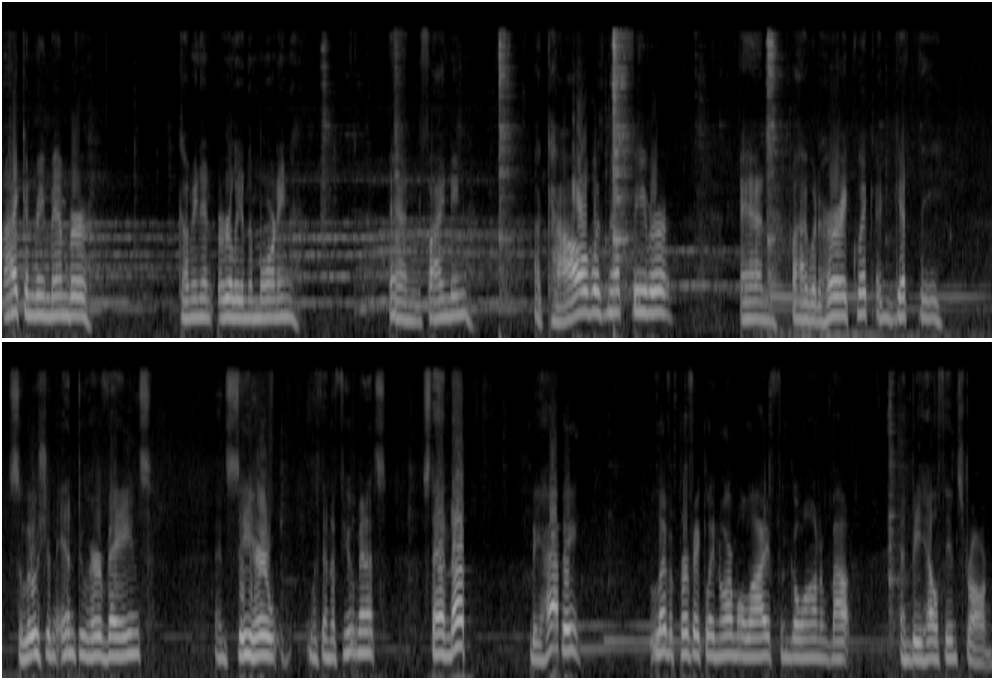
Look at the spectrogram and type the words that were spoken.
I can remember coming in early in the morning and finding a cow with milk fever and I would hurry quick and get the solution into her veins and see her within a few minutes stand up, be happy, live a perfectly normal life and go on about and be healthy and strong.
